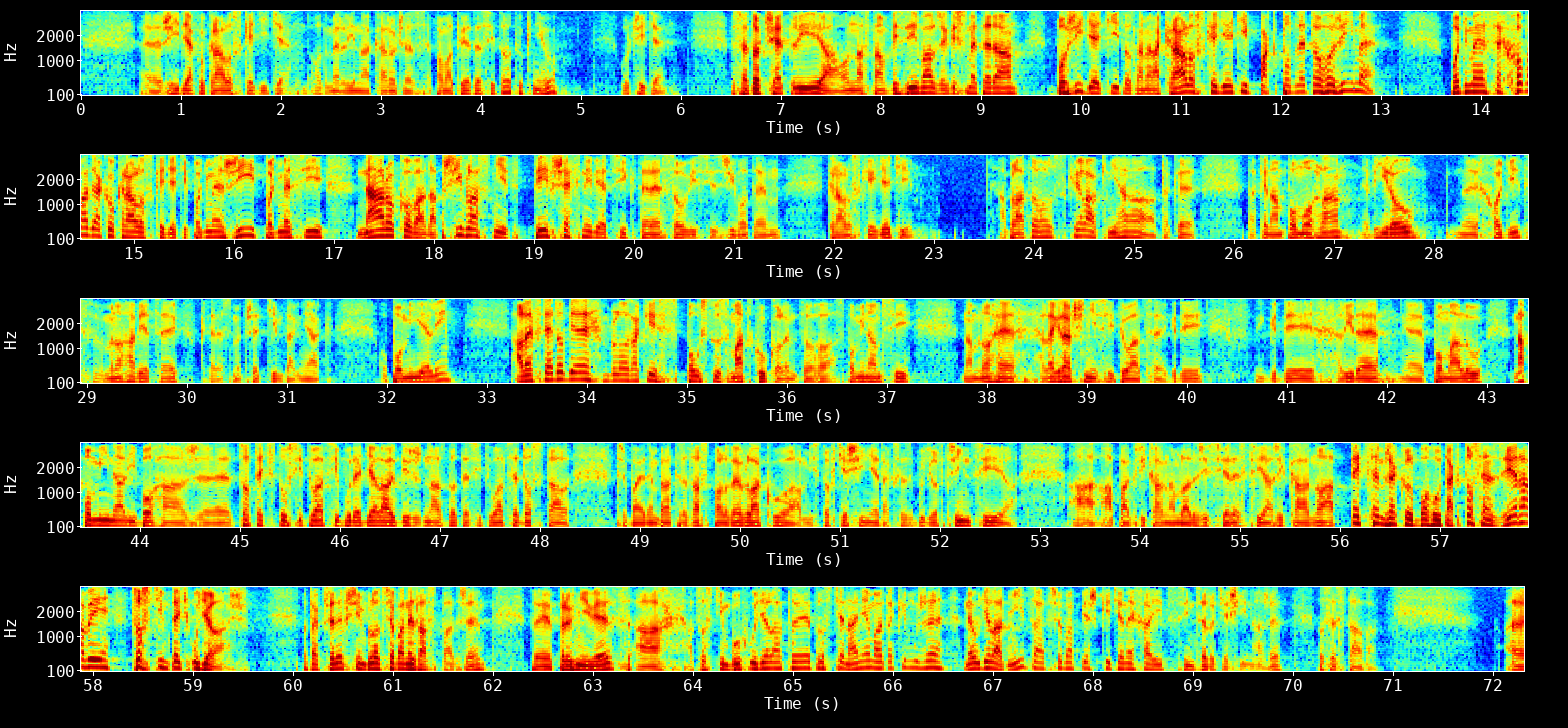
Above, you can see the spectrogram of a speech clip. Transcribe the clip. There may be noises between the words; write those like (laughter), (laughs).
eh, Žít jako královské dítě od Merlina Karočerse. Pamatujete si to, tu knihu? Určitě. My jsme to četli a on nás tam vyzýval, že když jsme teda boží děti, to znamená královské děti, pak podle toho žijeme. Pojďme se chovat jako královské děti, pojďme žít, pojďme si nárokovat a přivlastnit ty všechny věci, které souvisí s životem královských dětí. A byla to skvělá kniha a také, také nám pomohla vírou eh, chodit v mnoha věcech, které jsme předtím tak nějak opomíjeli. Ale v té době bylo taky spoustu zmatků kolem toho a vzpomínám si na mnohé legrační situace, kdy, kdy lidé eh, pomalu napomínali Boha, že co teď s tou situací bude dělat, když nás do té situace dostal. Třeba jeden bratr zaspal ve vlaku a místo v Těšině, tak se zbudil v Třínci a a, a pak říkal na mladeži svědectví a říkal, no a teď jsem řekl Bohu, tak to jsem zvědavý, co s tím teď uděláš? No tak především bylo třeba nezaspat, že? To je první věc. A, a co s tím Bůh udělá, to je prostě na něm, ale taky může neudělat nic a třeba pěšky tě nechají střínce do Těšína, že? To se stává.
